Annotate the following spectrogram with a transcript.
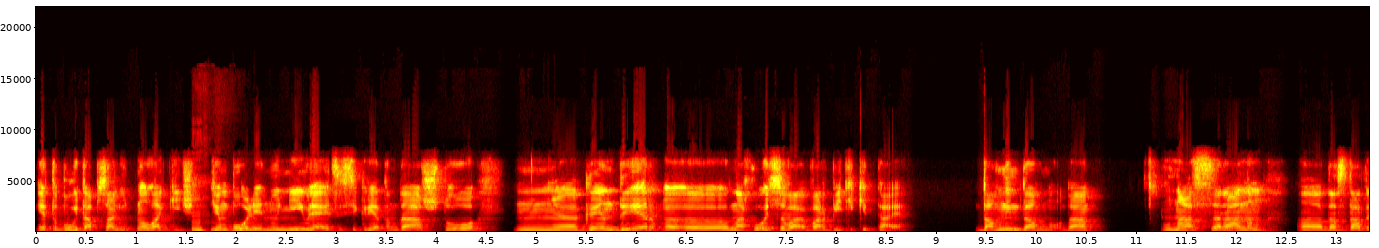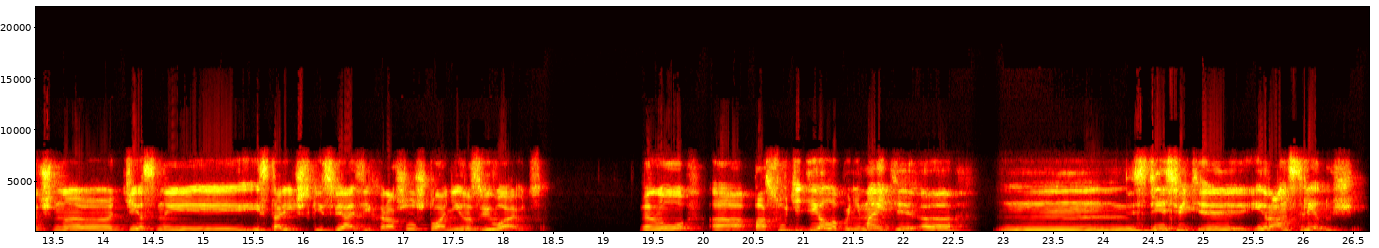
Это будет абсолютно логично. Угу. Тем более, ну, не является секретом, да, что э, КНДР э, э, находится в, в орбите Китая. Давным-давно, да. У нас с Ираном достаточно тесные исторические связи, и хорошо, что они развиваются. Но, э, по сути дела, понимаете, э, здесь ведь Иран следующий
